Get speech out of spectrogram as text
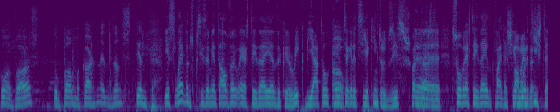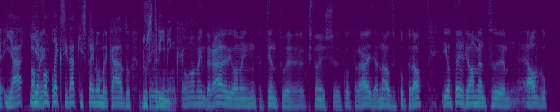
com a voz do Paul McCartney dos anos 70. Esse leva-nos precisamente, Álvaro, a esta ideia de que Rick Beato, que Oh. te agradecia que introduzisses, eh, sobre esta ideia de que vai nascer Homem o de- artista IA e Homem- a complexidade que isso tem no mercado do streaming. É um homem de rádio, um homem muito atento a questões eh, culturais, a análise cultural, e ele tem realmente eh, algo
